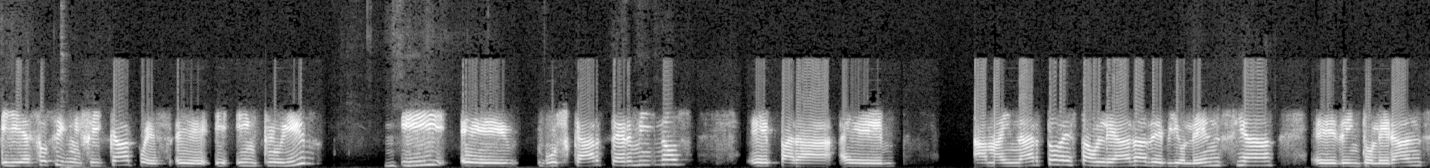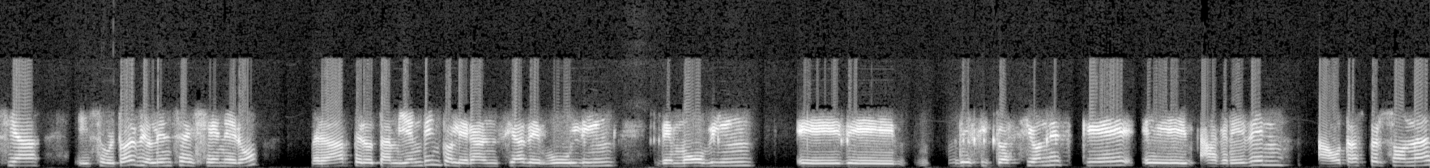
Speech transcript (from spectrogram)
Y eso significa, pues, eh, incluir y eh, buscar términos eh, para amainar toda esta oleada de violencia, de intolerancia y sobre todo de violencia de género, ¿verdad? Pero también de intolerancia, de bullying, de mobbing, de de situaciones que eh, agreden a otras personas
